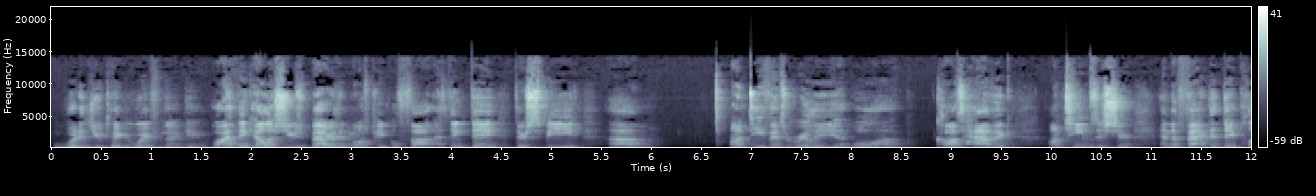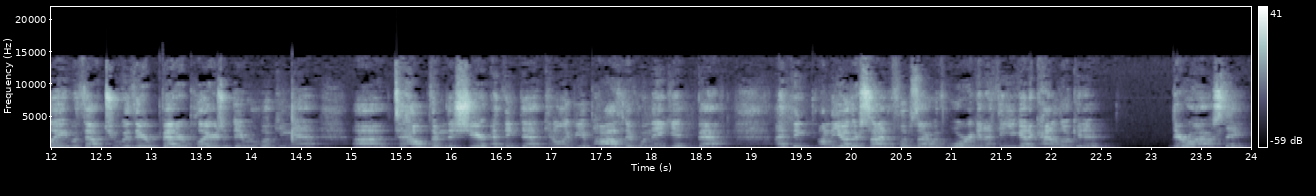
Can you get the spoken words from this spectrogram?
What did you take away from that game? Well, I think LSU is better than most people thought. I think they their speed um, on defense really will uh, cause havoc on teams this year. And the fact that they played without two of their better players that they were looking at uh, to help them this year, I think that can only be a positive when they get back. I think on the other side, the flip side with Oregon, I think you got to kind of look at it. They're Ohio State.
